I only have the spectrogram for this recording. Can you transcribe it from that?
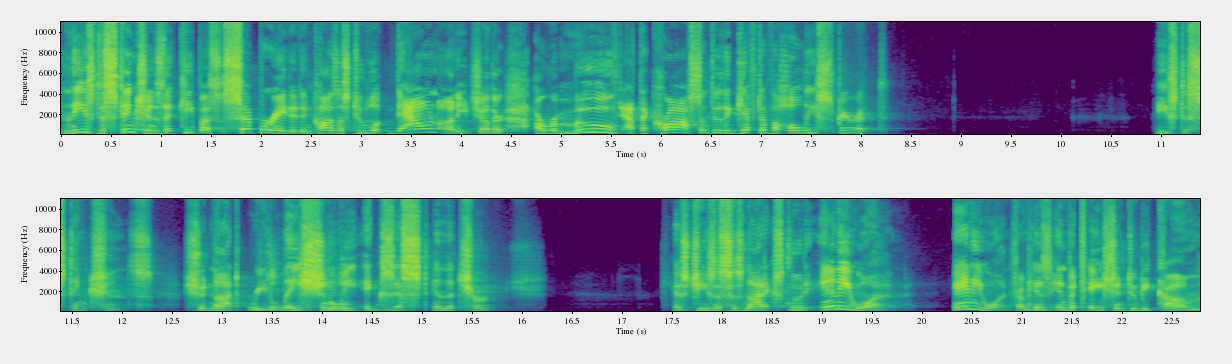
and these distinctions that keep us separated and cause us to look down on each other are removed at the cross and through the gift of the Holy Spirit. These distinctions should not relationally exist in the church because Jesus does not exclude anyone, anyone from his invitation to become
